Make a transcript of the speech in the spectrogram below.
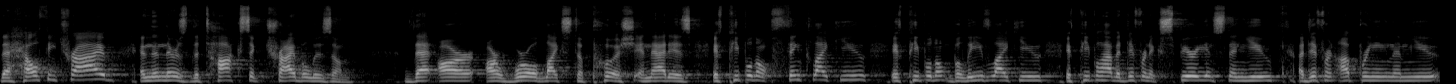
the healthy tribe and then there's the toxic tribalism that our, our world likes to push. And that is if people don't think like you, if people don't believe like you, if people have a different experience than you, a different upbringing than you,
